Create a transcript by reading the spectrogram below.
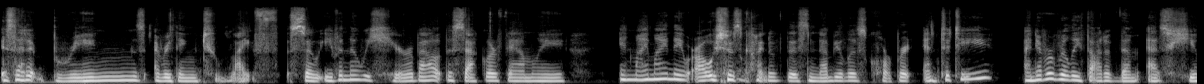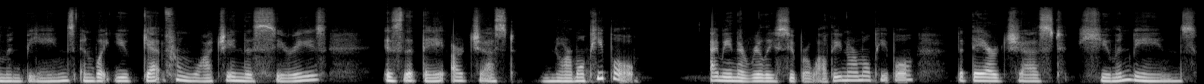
is that it brings everything to life. So even though we hear about the Sackler family, in my mind, they were always just kind of this nebulous corporate entity. I never really thought of them as human beings. And what you get from watching this series is that they are just normal people. I mean, they're really super wealthy, normal people, but they are just human beings,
